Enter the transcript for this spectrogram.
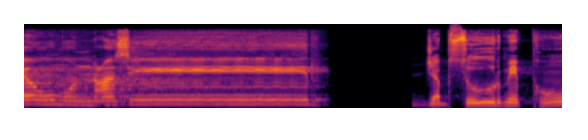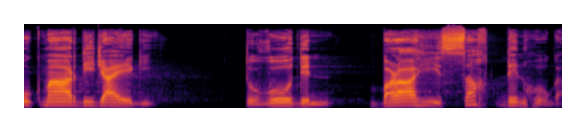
يَوْمٌ عَسِيرٌ۔ جب سور میں پھونک مار دی جائے گی، تو وہ دن بڑا ہی سخت دن ہوگا۔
